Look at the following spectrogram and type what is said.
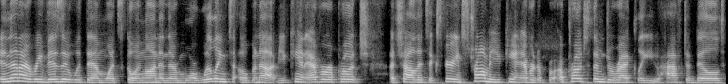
And then I revisit with them what's going on, and they're more willing to open up. You can't ever approach a child that's experienced trauma, you can't ever approach them directly. You have to build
